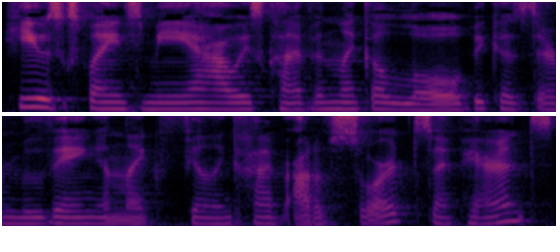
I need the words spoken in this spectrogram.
he was explaining to me how he's kind of in like a lull because they're moving and like feeling kind of out of sorts, my parents.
